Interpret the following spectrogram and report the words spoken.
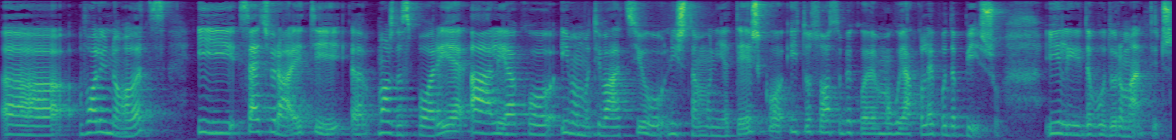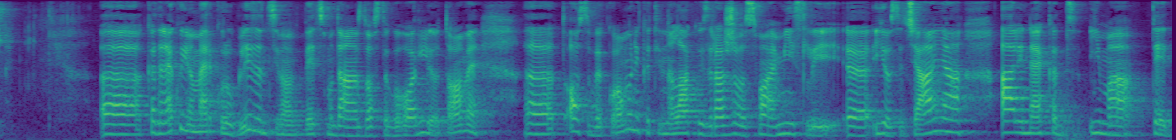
uh, voli novac i sve ću raditi uh, možda sporije, ali ako ima motivaciju, ništa mu nije teško i to su osobe koje mogu jako lepo da pišu ili da budu romantične. Uh, kada neko ima Merkur u blizancima, već smo danas dosta govorili o tome, uh, osoba je komunikativna, lako izražava svoje misli uh, i osjećanja, ali nekad ima te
